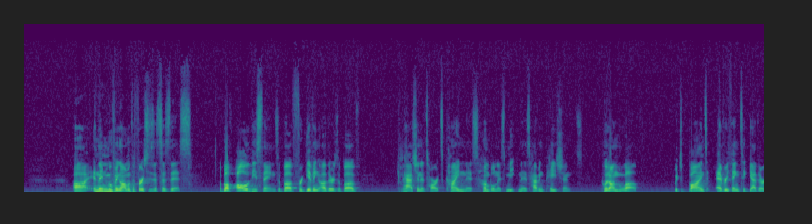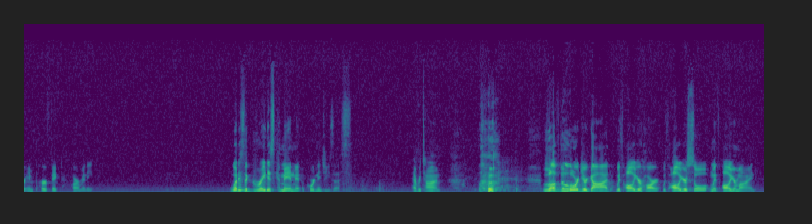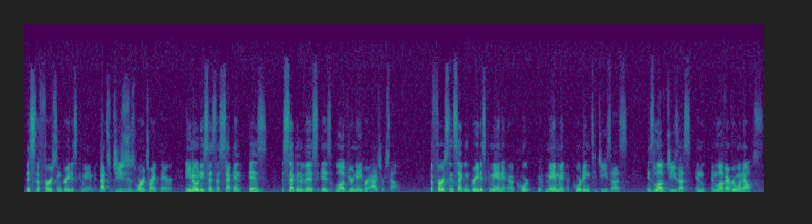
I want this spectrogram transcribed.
Uh, and then moving on with the verses, it says this Above all of these things, above forgiving others, above compassionate hearts, kindness, humbleness, meekness, having patience, put on love, which binds everything together in perfect harmony. What is the greatest commandment according to Jesus? Every time. Love the Lord your God with all your heart, with all your soul, and with all your mind. This is the first and greatest commandment. That's Jesus' words right there. And you know what he says the second is? The second of this is love your neighbor as yourself. The first and second greatest commandment, commandment according to Jesus is love Jesus and, and love everyone else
